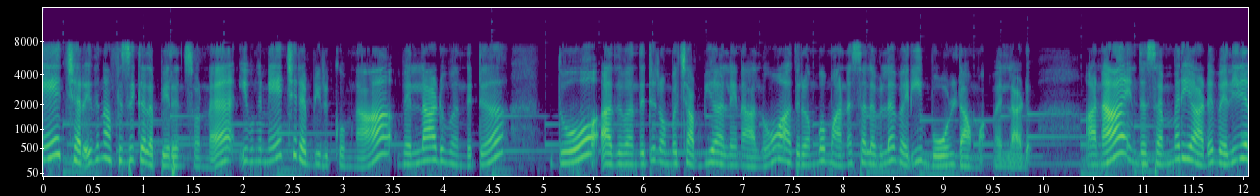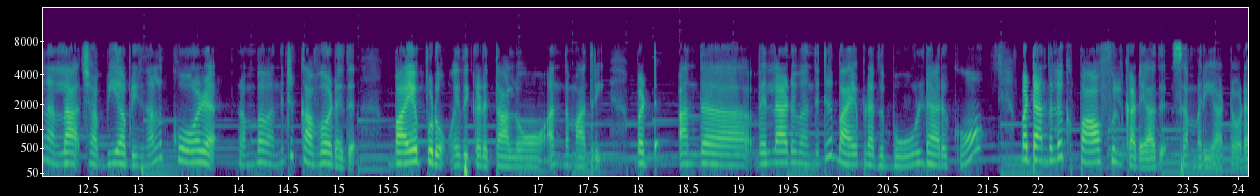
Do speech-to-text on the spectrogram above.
நேச்சர் இது நான் ஃபிசிக்கல் அப்பியரன்ஸ் சொன்னேன். இவங்க நேச்சர் எப்படி இருக்கும்னா வெள்ளாடு வந்துட்டு தோ அது வந்துட்டு ரொம்ப சப்பியாக இல்லைனாலும் அது ரொம்ப மனசளவில் வெரி போல்டாமா வெள்ளாடு. ஆனா இந்த செம்மறியாடு வெளியில நல்லா சப்பி அப்படி இருந்தாலும் கோழை ரொம்ப வந்துட்டு கவர்டு அது. பயப்படும் எதுக்கு எடுத்தாலும் அந்த மாதிரி. பட் அந்த வெள்ளாடு வந்துட்டு பயப்படாது போல்டா இருக்கும். பட் அந்த அளவுக்கு பவர்ஃபுல் கிடையாது செம்மறியாட்டோட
